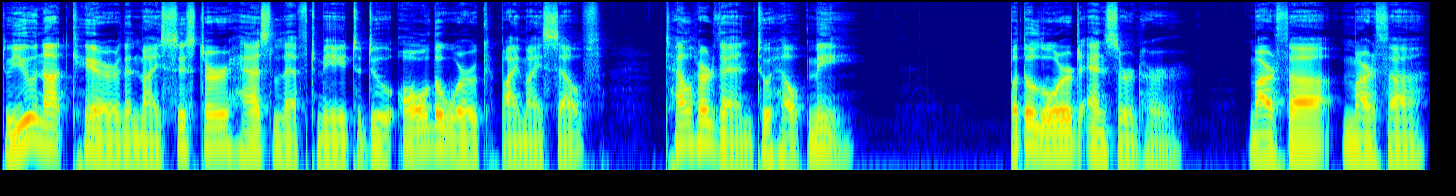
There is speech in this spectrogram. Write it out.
do you not care that my sister has left me to do all the work by myself? Tell her then to help me. But the Lord answered her, Martha, Martha,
